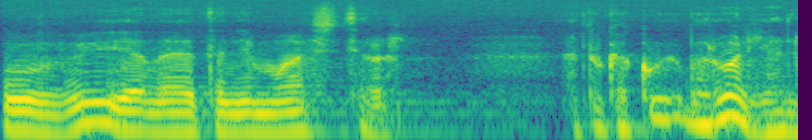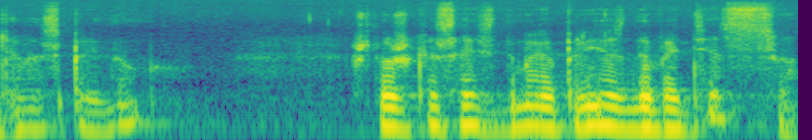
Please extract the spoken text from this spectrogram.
Увы, я на это не мастер. А то какую бы роль я для вас придумал? Что же касается до моего приезда в Одессу,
